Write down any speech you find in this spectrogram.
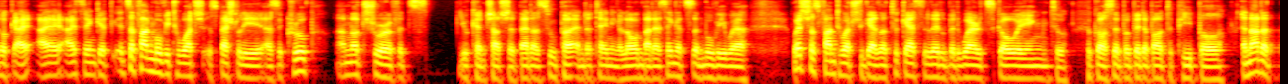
Look, I, I, I think it, it's a fun movie to watch, especially as a group. I'm not sure if it's you can judge it better super entertaining alone but i think it's a movie where where it's just fun to watch together to guess a little bit where it's going to, to gossip a bit about the people another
